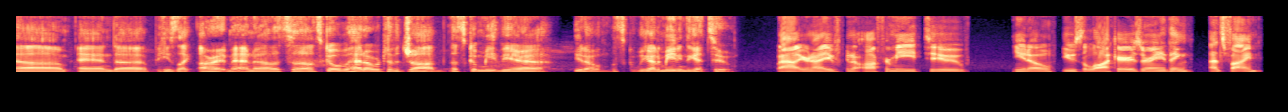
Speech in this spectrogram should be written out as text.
um and uh he's like all right man uh, let's uh, let's go head over to the job let's go meet the uh you know let's we got a meeting to get to Wow, you're not even going to offer me to, you know, use the lockers or anything? That's fine.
